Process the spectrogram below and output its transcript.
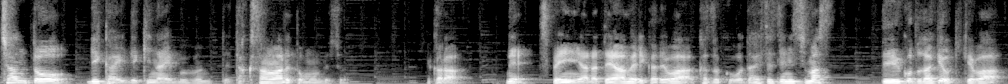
ちゃんと理解できない部分ってたくさんあると思うんですよ。だから、ね、スペインやラテンアメリカでは家族を大切にしますっていうことだけを聞けば、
